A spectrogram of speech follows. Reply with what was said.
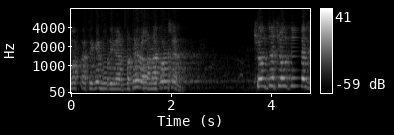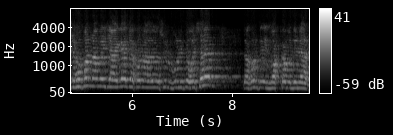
মক্কা থেকে মদিনার পথে রওনা করেছেন। চলতে চলতে জোহফা নামে জায়গায় যখন আল্লাহ রসুল উপনীত হয়েছেন তখন তিনি মক্কা মদিনার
